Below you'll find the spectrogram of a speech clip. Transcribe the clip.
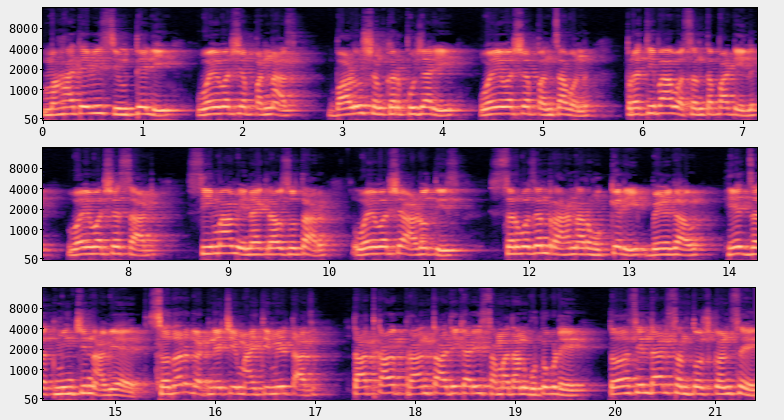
महादेवी शिवतेली वय वर्ष पन्नास बाळू शंकर पुजारी वय वर्ष पंचावन्न प्रतिभा वसंत पाटील वय वर्ष साठ सीमा विनायकराव सुतार वय वर्ष अडोतीस सर्वजण राहणार हुक्केरी बेळगाव हे जखमींची नावे आहेत. सदर घटनेची माहिती मिळताच तात्काळ प्रांत अधिकारी समाधान गुटुकडे तहसीलदार संतोष कणसे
